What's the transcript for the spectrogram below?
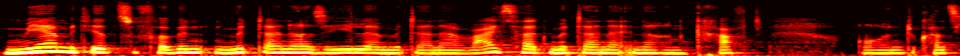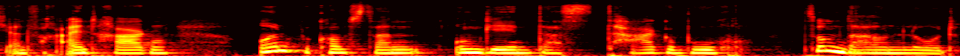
mehr mit dir zu verbinden, mit deiner Seele, mit deiner Weisheit, mit deiner inneren Kraft. Und du kannst dich einfach eintragen und bekommst dann umgehend das Tagebuch zum Download.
